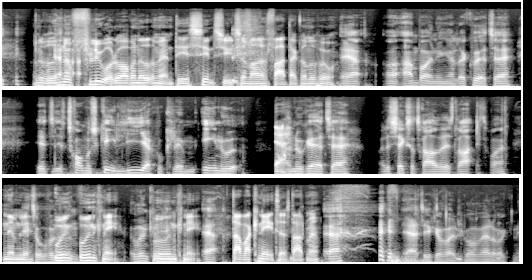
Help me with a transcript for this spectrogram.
Og du ved, Ja. nu flyver du op og ned, mand. Det er sindssygt så meget fart, der er kommet på. Ja, og armbøjninger, der kunne jeg tage... Jeg, jeg tror måske lige, jeg kunne klemme en ud. Ja. Og nu kan jeg tage... Var det 36 i streg, tror jeg. Nemlig Jeg uden, uden knæ. Uden knæ. Uden knæ. Ja, Der var knæ til at starte med. ja. ja, det kan faktisk godt være, der var knæ.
